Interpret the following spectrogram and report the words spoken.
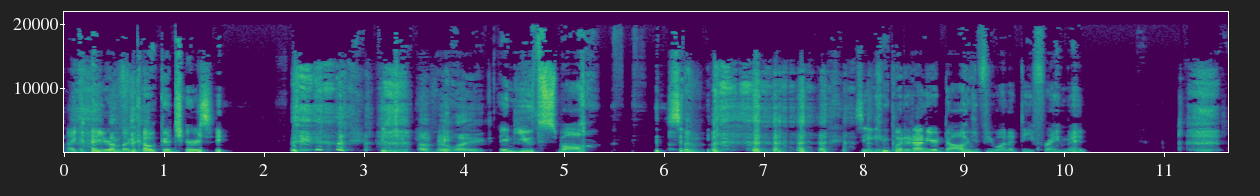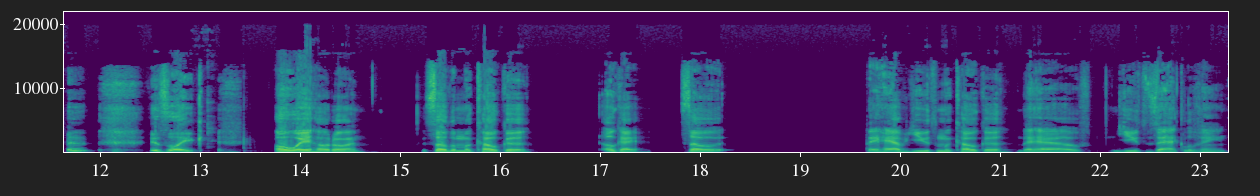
I got your Mokoka jersey." I feel like in youth small, so, so you can put it on your dog if you want to deframe it. It's like, oh wait, hold on. So the Mokoka, okay, so they have youth Mokoka, they have youth Zach LaVine.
